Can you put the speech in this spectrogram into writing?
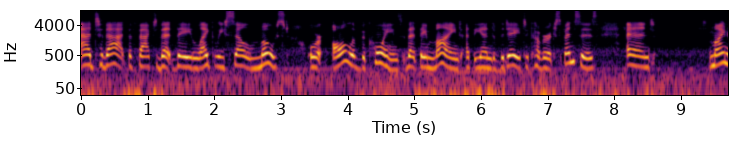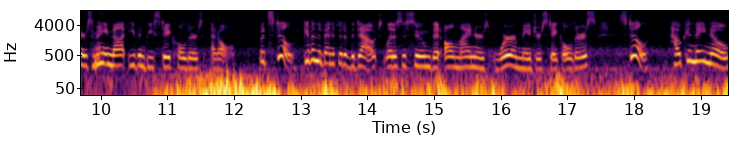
Add to that the fact that they likely sell most or all of the coins that they mined at the end of the day to cover expenses, and miners may not even be stakeholders at all. But still, given the benefit of the doubt, let us assume that all miners were major stakeholders. Still, how can they know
